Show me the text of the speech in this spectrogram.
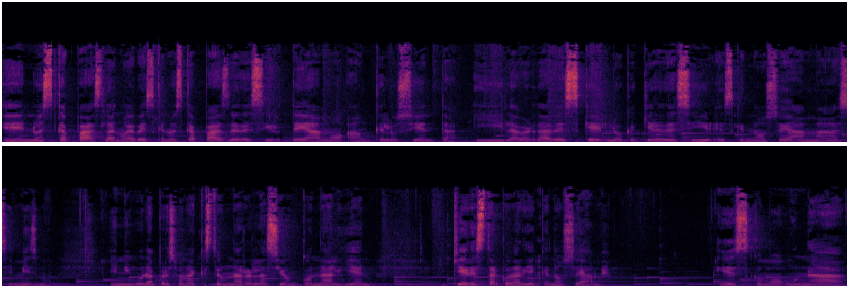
Eh, no es capaz, la nueve es que no es capaz de decir te amo aunque lo sienta y la verdad es que lo que quiere decir es que no se ama a sí mismo y ninguna persona que esté en una relación con alguien quiere estar con alguien que no se ame. Es como una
